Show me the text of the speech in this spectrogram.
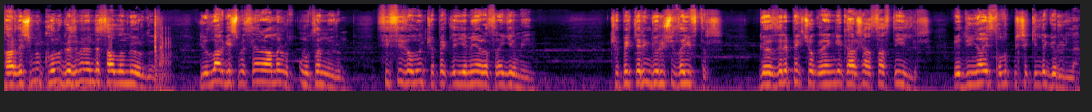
Kardeşimin kolu gözümün önünde sallanıyordu. Yıllar geçmesine rağmen unut- unutamıyorum. Siz siz olun köpekle yemeği arasına girmeyin. Köpeklerin görüşü zayıftır. Gözleri pek çok renge karşı hassas değildir ve dünyayı soluk bir şekilde görürler.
